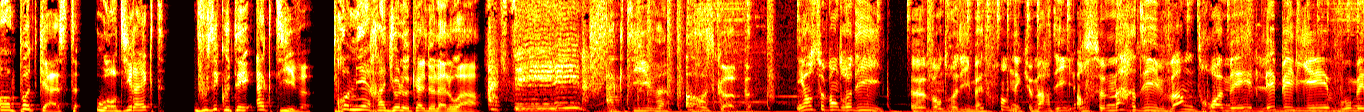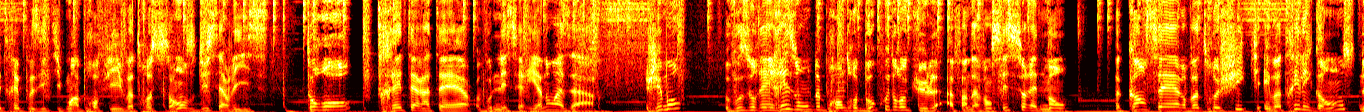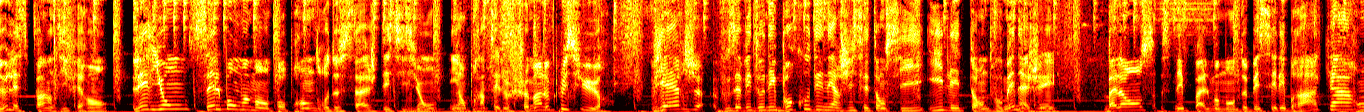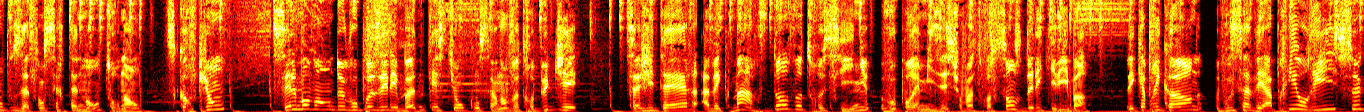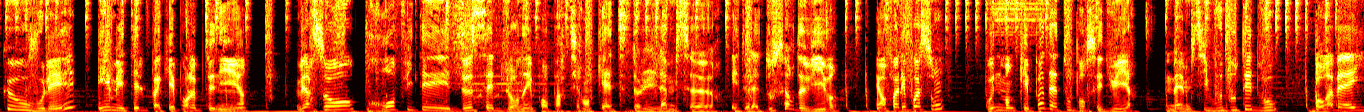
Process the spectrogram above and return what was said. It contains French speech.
En podcast ou en direct, vous écoutez Active, première radio locale de la Loire. Active. Active Horoscope. Et en ce vendredi, euh, vendredi, ben non, on n'est que mardi. En ce mardi 23 mai, les béliers, vous mettrez positivement à profit votre sens du service. Taureau, très terre à terre, vous ne laissez rien au hasard. Gémeaux, vous aurez raison de prendre beaucoup de recul afin d'avancer sereinement. Cancer, votre chic et votre élégance ne laissent pas indifférent. Les lions, c'est le bon moment pour prendre de sages décisions et emprunter le chemin le plus sûr. Vierge, vous avez donné beaucoup d'énergie ces temps-ci, il est temps de vous ménager. Balance, ce n'est pas le moment de baisser les bras car on vous attend certainement en tournant. Scorpion, c'est le moment de vous poser les bonnes questions concernant votre budget. Sagittaire, avec Mars dans votre signe, vous pourrez miser sur votre sens de l'équilibre. Les Capricornes, vous savez a priori ce que vous voulez et mettez le paquet pour l'obtenir. Verseau, profitez de cette journée pour partir en quête de l'âme sœur et de la douceur de vivre. Et enfin les poissons, vous ne manquez pas d'atouts pour séduire, même si vous doutez de vous. Bon réveil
